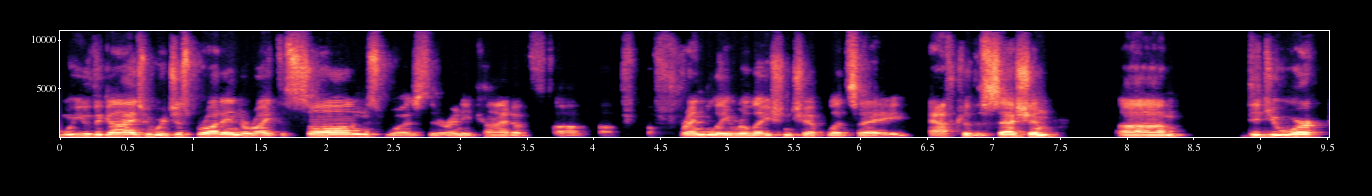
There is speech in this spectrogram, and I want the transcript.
were you the guys who were just brought in to write the songs? Was there any kind of, friendly relationship, let's say, after the session? Um, did you work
